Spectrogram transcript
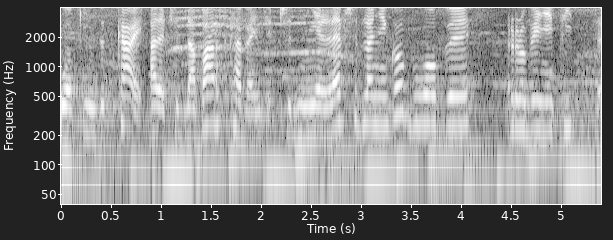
Walk in the Sky, ale czy dla Bartka będzie? Czy nie lepsze dla niego byłoby robienie pizzy?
